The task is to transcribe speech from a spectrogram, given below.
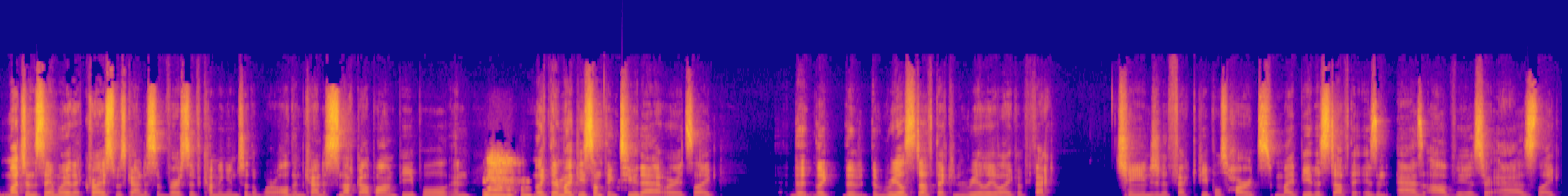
much in the same way that Christ was kind of subversive coming into the world and kind of snuck up on people, and like there might be something to that where it's like the like the the real stuff that can really like affect change and affect people's hearts might be the stuff that isn't as obvious or as like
